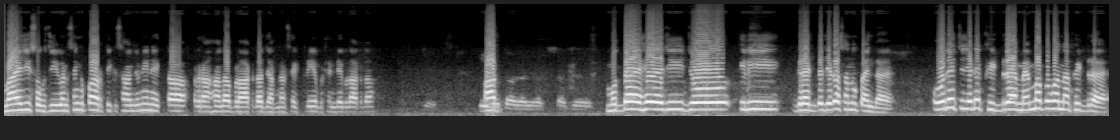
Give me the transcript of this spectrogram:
ਮੈਂ ਜੀ ਸੁਖਜੀਵਨ ਸਿੰਘ ਭਾਰਤੀ ਕਿਸਾਨ ਯੂਨੀਅਨ ਏਕਤਾ ਅਗਰਾਹਾਂ ਦਾ ਬਲਾਕ ਦਾ ਜਨਰਲ ਸੈਕਟਰੀ ਹਾਂ ਬਠਿੰਡੇ ਬਲਾਕ ਦਾ। ਆ- ਮੁੱਦਾ ਇਹ ਹੈ ਜੀ ਜੋ ਕਿਲੀ ਗ੍ਰਿਡ ਜਿਹੜਾ ਸਾਨੂੰ ਪੈਂਦਾ ਹੈ ਉਹਦੇ 'ਚ ਜਿਹੜੇ ਫੀਡਰ ਹੈ, ਮਹਿਮਾ ਭਗਵਾਨਾ ਫੀਡਰ ਹੈ,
